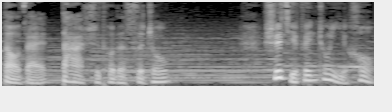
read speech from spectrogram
倒在大石头的四周。十几分钟以后，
